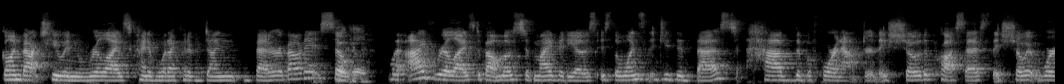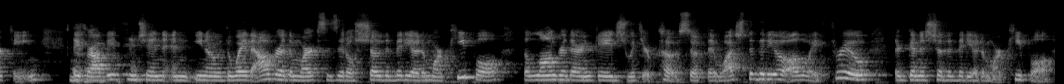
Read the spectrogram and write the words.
gone back to and realized kind of what I could have done better about it. So okay. what I've realized about most of my videos is the ones that do the best have the before and after. They show the process, they show it working, they okay. grab the attention and you know the way the algorithm works is it'll show the video to more people the longer they're engaged with your post. So if they watch the video all the way through, they're going to show the video to more people.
